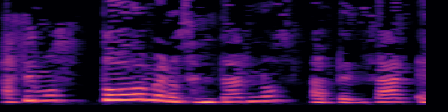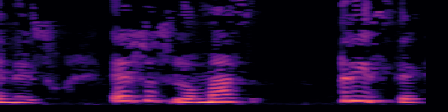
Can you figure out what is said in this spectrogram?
Hacemos todo menos sentarnos a pensar en eso. Eso es lo más triste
